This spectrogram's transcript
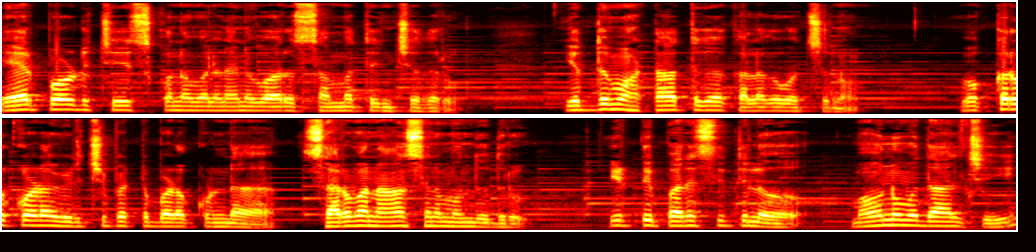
ఏర్పాటు చేసుకునవలనని వారు సమ్మతించెదరు. యుద్ధము హఠాత్తుగా కలగవచ్చును. ఒక్కరు కూడా విడిచిపెట్టబడకుండా సర్వనాశనముందుదురు. ఇట్టి పరిస్థితిలో మౌనము దాల్చి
